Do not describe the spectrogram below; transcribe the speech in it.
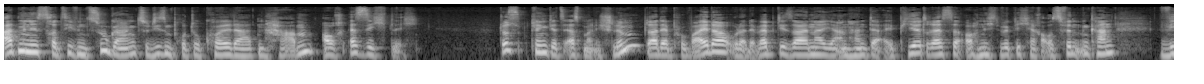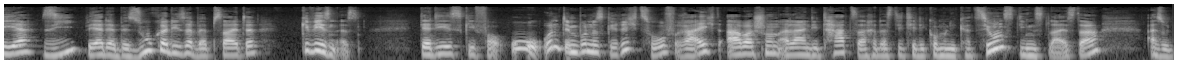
administrativen Zugang zu diesen Protokolldaten haben, auch ersichtlich. Das klingt jetzt erstmal nicht schlimm, da der Provider oder der Webdesigner ja anhand der IP-Adresse auch nicht wirklich herausfinden kann, wer sie, wer der Besucher dieser Webseite gewesen ist. Der DSGVO und dem Bundesgerichtshof reicht aber schon allein die Tatsache, dass die Telekommunikationsdienstleister, also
